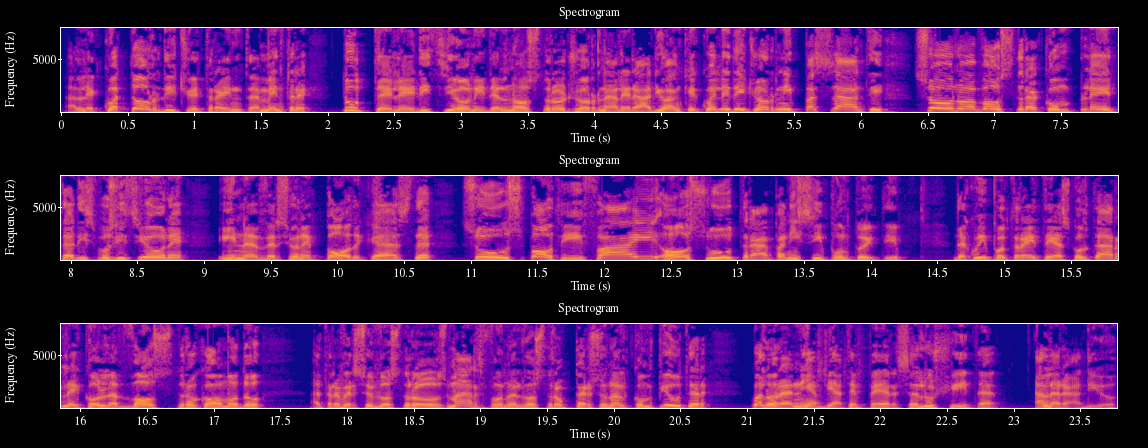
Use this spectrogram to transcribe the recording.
alle 14.30, mentre tutte le edizioni del nostro giornale radio, anche quelle dei giorni passati, sono a vostra completa disposizione in versione podcast su Spotify o su trapanissi.it. Da qui potrete ascoltarle col vostro comodo attraverso il vostro smartphone, il vostro personal computer, qualora ne abbiate persa l'uscita alla radio.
